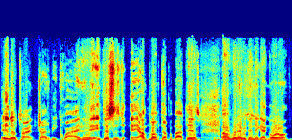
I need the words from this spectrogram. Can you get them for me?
Ain't no trying trying to be quiet. Hey, This is hey, I'm pumped up about this uh, with everything they got going on.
